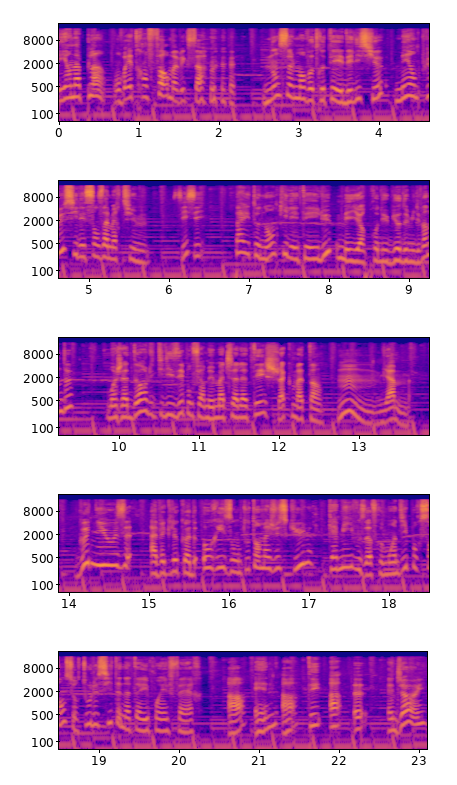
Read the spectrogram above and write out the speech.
Et il y en a plein, on va être en forme avec ça. non seulement votre thé est délicieux, mais en plus il est sans amertume. Si si, pas étonnant qu'il ait été élu meilleur produit bio 2022. Moi j'adore l'utiliser pour faire mes matchs à latte chaque matin. Hum, yam. Good news Avec le code HORIZON tout en majuscule, Camille vous offre moins 10% sur tout le site anatae.fr. A-N-A-T-A-E. Enjoy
